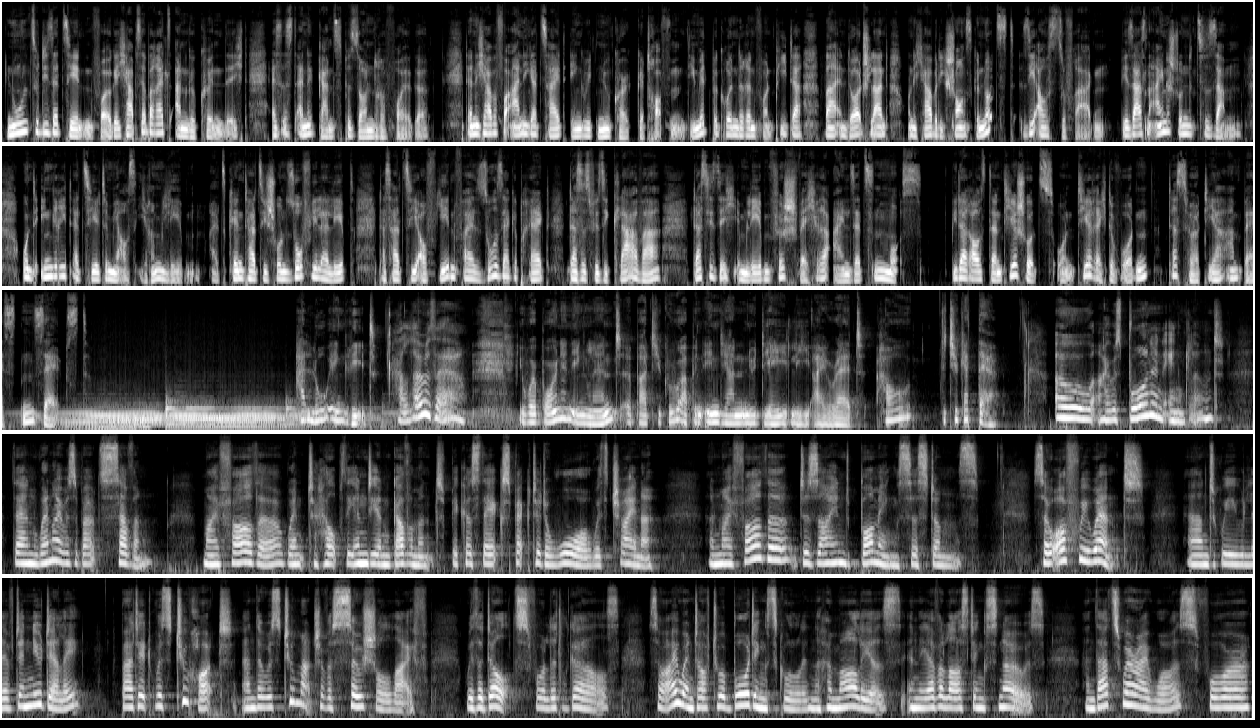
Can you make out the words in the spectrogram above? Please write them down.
Nun zu dieser zehnten Folge. Ich habe es ja bereits angekündigt. Es ist eine ganz besondere Folge. Denn ich habe vor einiger Zeit Ingrid Newkirk getroffen. Die Mitbegründerin von Peter war in Deutschland und ich habe die Chance genutzt, sie auszufragen. Wir saßen eine Stunde zusammen und Ingrid erzählte mir aus ihrem Leben. Als Kind hat sie schon so viel erlebt, das hat sie auf jeden Fall so sehr geprägt, dass es für sie klar war, dass sie sich im Leben für Schwächere einsetzen muss. Wie daraus dann Tierschutz und Tierrechte wurden, das hört ihr am besten selbst. Hallo Ingrid. Hello there. You were born in England, but you grew up in India, New Delhi, I read. How did you get there? Oh, I was born in England. Then, when I was about seven, my father went to help the Indian government because they expected a war with China. And my father designed bombing systems. So off we went, and we lived in New Delhi, but it was too hot, and there was too much of a social life with adults for little girls. So I went off to a boarding school in the Himalayas in the everlasting snows. And that's where I was for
